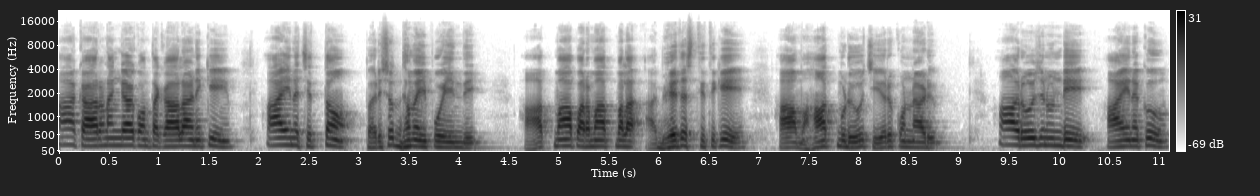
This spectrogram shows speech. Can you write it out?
ఆ కారణంగా కొంతకాలానికి ఆయన చిత్తం పరిశుద్ధమైపోయింది. ఆత్మా పరమాత్మల అభేద స్థితికి ఆ మహాత్ముడు చేరుకున్నాడు. ఆ రోజు నుండి ఆయనకు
